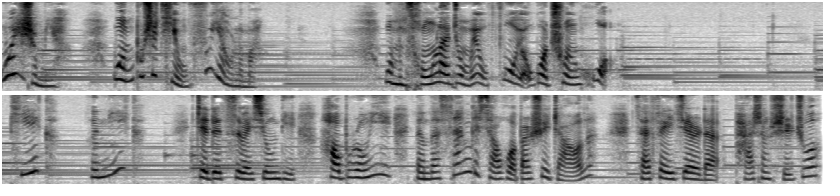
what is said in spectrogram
为什么呀？我们不是挺富有了吗？我们从来就没有富有过，蠢货。皮克和尼克这对刺猬兄弟好不容易等到三个小伙伴睡着了，才费劲儿的爬上石桌。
